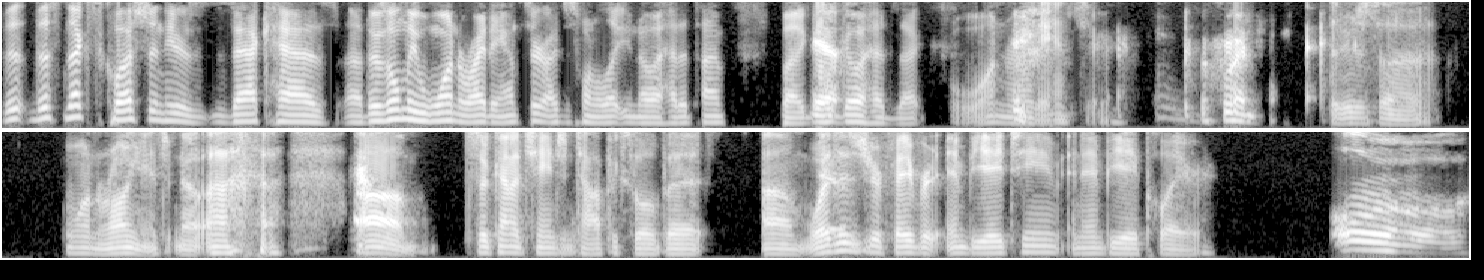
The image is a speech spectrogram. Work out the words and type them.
This, this next question here, Zach has. Uh, there's only one right answer. I just want to let you know ahead of time. But go, yeah. go ahead, Zach. One right answer. there's uh, one wrong answer. No. um. So kind of changing topics a little bit. Um. What is your favorite NBA team and NBA player? Oh.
